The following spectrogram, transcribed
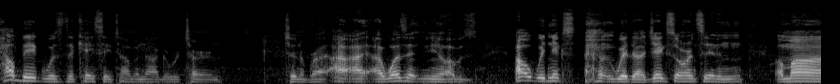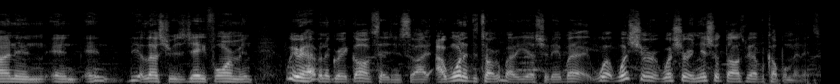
how big was the Keisei Tominaga return to Nebraska? I, I, I wasn't, you know, I was – out with Nick, with uh, Jake Sorensen and Amon and, and, and the illustrious Jay Foreman. We were having a great golf session, so I, I wanted to talk about it yesterday. But what, what's your what's your initial thoughts? We have a couple minutes.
